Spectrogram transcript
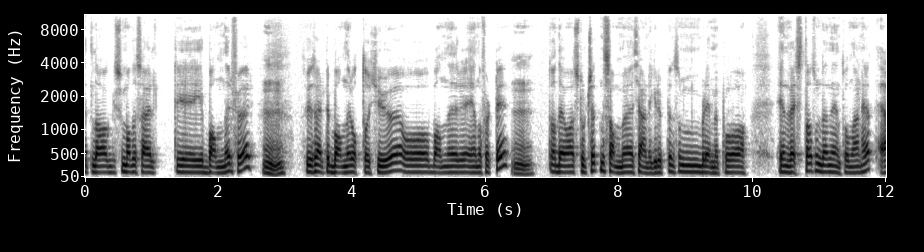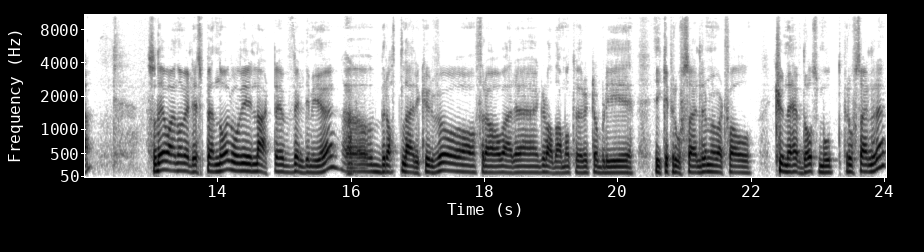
et lag som hadde seilt i banner før. Mm. Så vi seilte banner 28 og banner 41. Mm. Og det var stort sett den samme kjernegruppen som ble med på Investa, som den entonneren het. Ja. Så det var jo noen veldig spennende år hvor vi lærte veldig mye. Ja. Bratt lærekurve og fra å være glade amatører til å bli ikke proffseilere, men i hvert fall kunne hevde oss mot proffseilere.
